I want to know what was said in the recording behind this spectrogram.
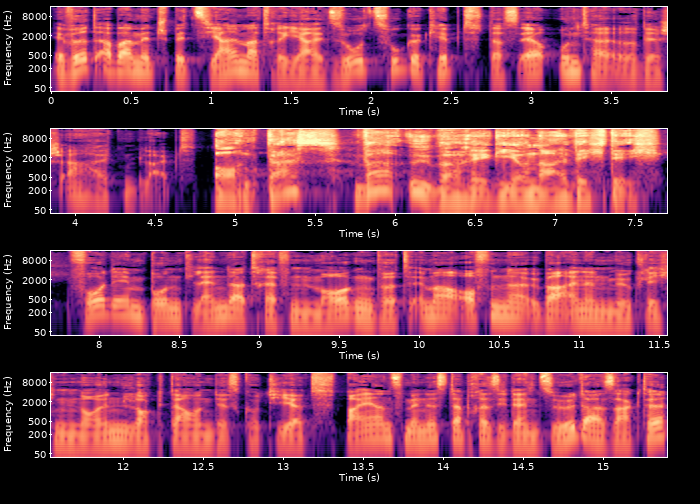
Er wird aber mit Spezialmaterial so zugekippt, dass er unterirdisch erhalten bleibt. Und das war überregional wichtig. Vor dem Bund-Länder-Treffen morgen wird immer offener über einen möglichen neuen Lockdown diskutiert. Bayerns Ministerpräsident Söder sagte,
